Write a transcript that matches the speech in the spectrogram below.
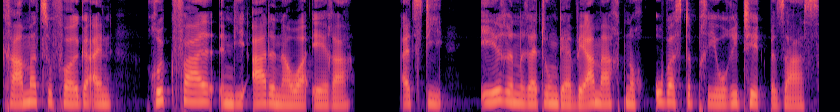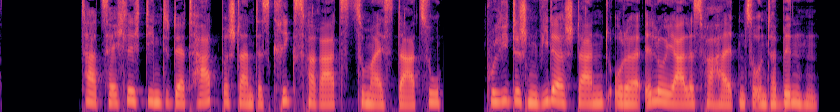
Kramer zufolge ein Rückfall in die Adenauer-Ära, als die Ehrenrettung der Wehrmacht noch oberste Priorität besaß. Tatsächlich diente der Tatbestand des Kriegsverrats zumeist dazu, politischen Widerstand oder illoyales Verhalten zu unterbinden.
